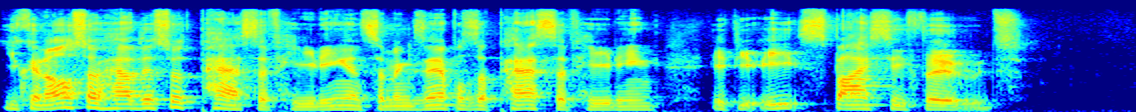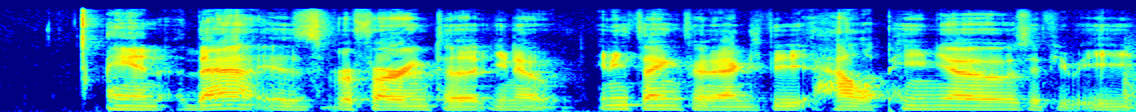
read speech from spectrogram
You can also have this with passive heating and some examples of passive heating if you eat spicy foods. And that is referring to, you know, anything from like if you eat jalapenos, if you eat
